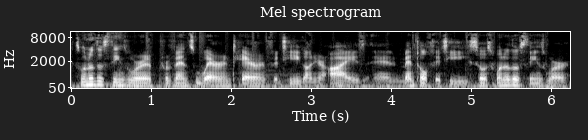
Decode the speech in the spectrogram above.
it's one of those things where it prevents wear and tear and fatigue on your eyes and mental fatigue. So it's one of those things where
